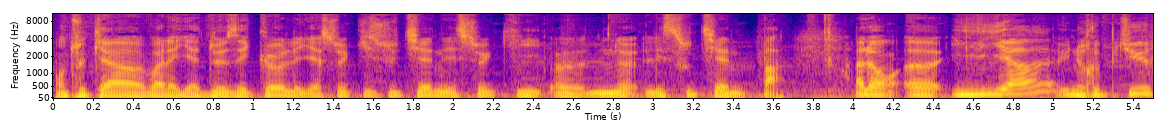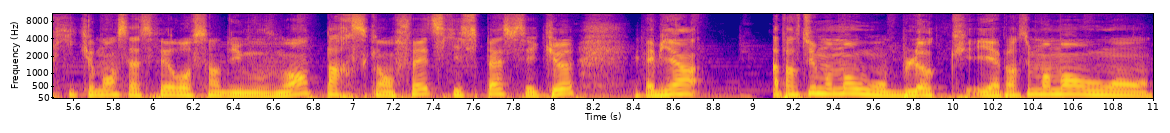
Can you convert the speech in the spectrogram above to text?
En tout cas, euh, voilà, il y a deux écoles, il y a ceux qui soutiennent et ceux qui euh, ne les soutiennent pas. Alors, il y a une rupture qui commence à se faire au sein du mouvement parce qu'en fait, ce qui se passe, c'est que, eh bien, à partir du moment où on bloque et à partir du moment où on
